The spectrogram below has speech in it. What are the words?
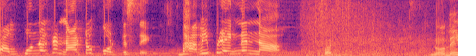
সম্পূর্ণ একটা নাটক করতেছে। ভাবি প্রেগনেন্ট না। নদী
